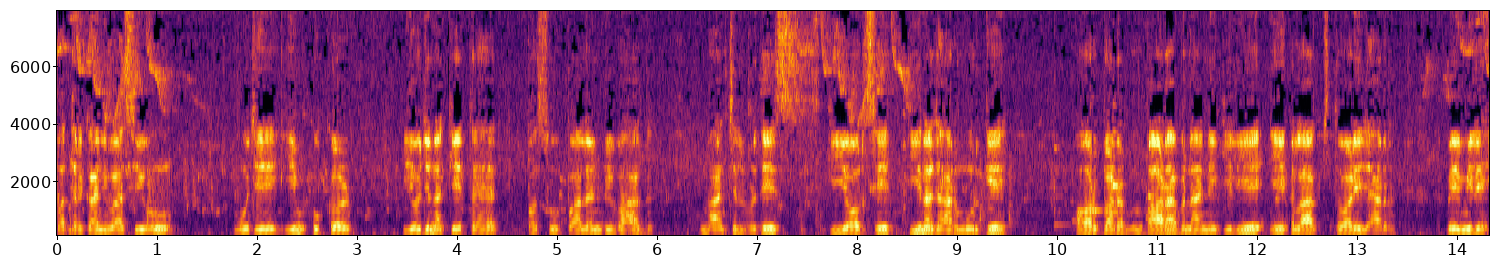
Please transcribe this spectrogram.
पद्र का निवासी हूँ। मुझे हिम कुकड़ योजना के तहत पशुपालन विभाग, हिमाचल प्रदेश की ओर से तीन हज़ार मुर्गे और बाड़ा बनाने के लिए एक लाख चौवालीस हज़ार रुपये मिले।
